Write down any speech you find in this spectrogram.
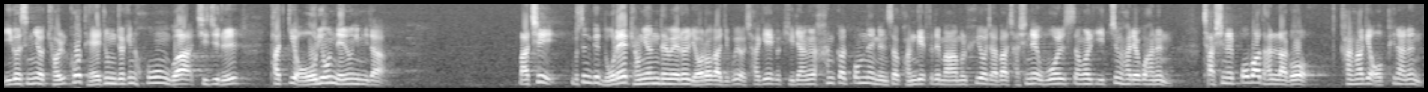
이것은요 결코 대중적인 호응과 지지를 받기 어려운 내용입니다. 마치 무슨 그 노래 경연 대회를 열어 가지고요 자기의 그 기량을 한껏 뽐내면서 관객들의 마음을 휘어잡아 자신의 우월성을 입증하려고 하는 자신을 뽑아 달라고 강하게 어필하는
